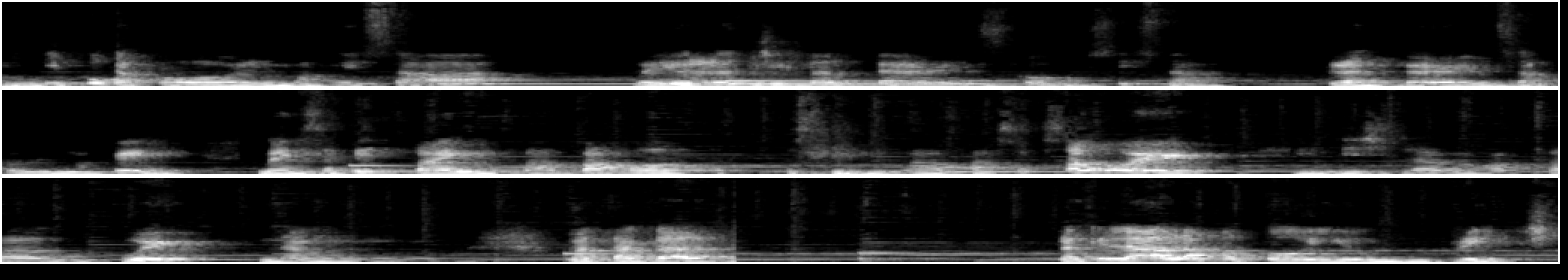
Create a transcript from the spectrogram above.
Hindi po ako lumaki sa biological parents ko kasi sa grandparents ako lumaki. May sakit pa yung papa ko, tapos hindi makapasok sa work, hindi sila makapag-work ng matagal. Nakilala ko po yung Bridge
